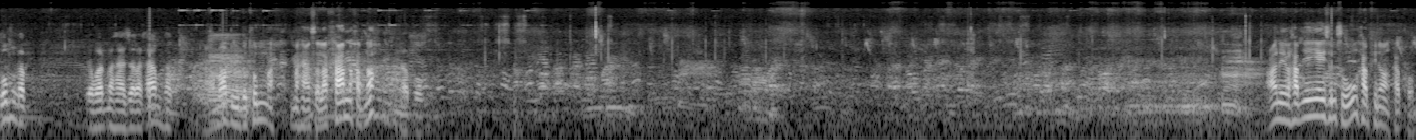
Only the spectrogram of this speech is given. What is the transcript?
ทุมครับ จังหวัดมหาสารคามครับมาปีปทุมมหาสารคามนะครับเนาะครับผมเอันนี้แหละครับใหญ่ๆสูงๆครับพี่น้องครับผม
